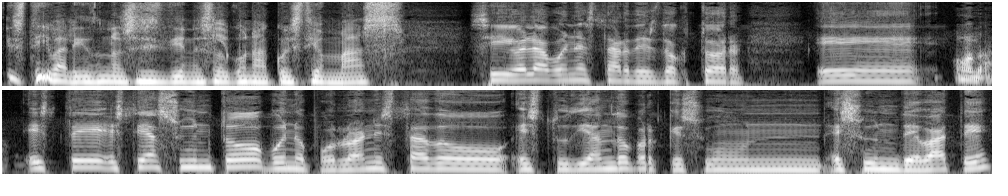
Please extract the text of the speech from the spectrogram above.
Estivaliz, no sé si tienes alguna cuestión más. Sí, hola, buenas tardes, doctor. Eh, hola. Este, este asunto, bueno, pues lo han estado estudiando porque es un, es un debate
